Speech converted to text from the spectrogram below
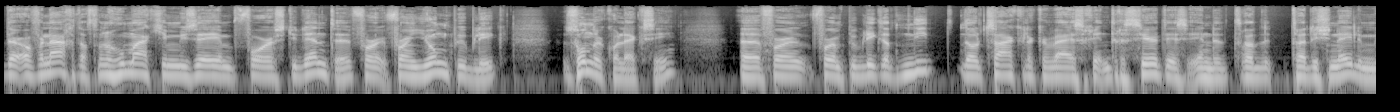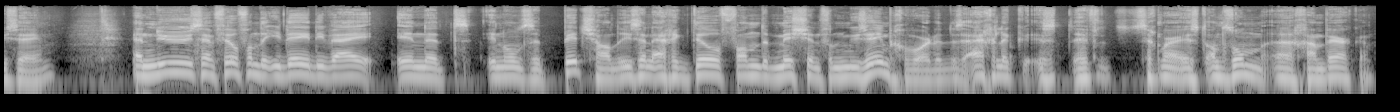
erover nagedacht... van hoe maak je een museum voor studenten, voor, voor een jong publiek... zonder collectie... Uh, voor, voor een publiek dat niet noodzakelijkerwijs geïnteresseerd is... in het tra traditionele museum. En nu zijn veel van de ideeën die wij in, het, in onze pitch hadden... die zijn eigenlijk deel van de mission van het museum geworden. Dus eigenlijk is het, heeft het, zeg maar, is het andersom uh, gaan werken.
